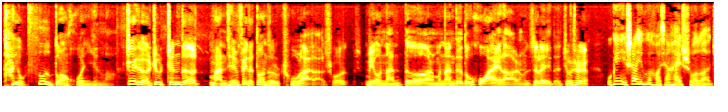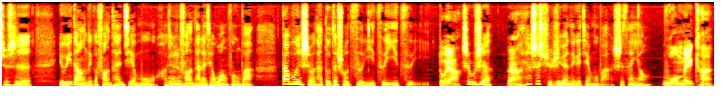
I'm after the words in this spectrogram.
他有四段婚姻了，这个就真的满天飞的段子都出来了，说没有难得，什么难得都坏了，什么之类的，就是。我跟你上一回好像还说了，就是有一档那个访谈节目，好像是访谈了一下汪峰吧。大部分时候他都在说子怡、子怡、子怡。对呀，是不是？对啊，好像是许知远那个节目吧，十三幺。我没看。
